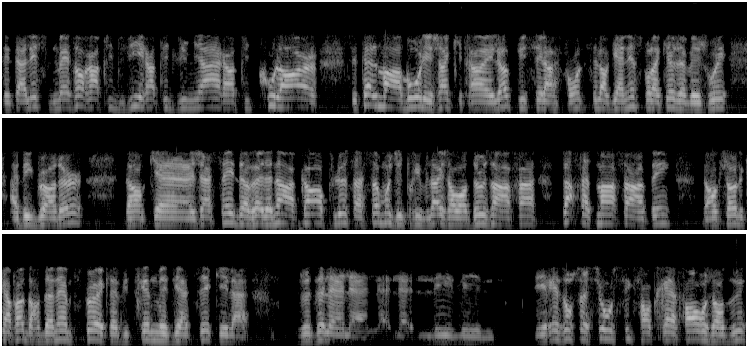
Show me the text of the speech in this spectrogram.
t'es- allé sur une maison remplie de vie, remplie de lumière, remplie de couleurs. C'est tellement beau, les gens qui travaillent là, puis c'est l'organisme pour lequel j'avais joué à Big Brother. Donc, euh, j'essaie de redonner encore plus à ça. Moi, j'ai le privilège d'avoir deux enfants parfaitement en santé. Donc, je suis capable de redonner un petit peu avec la vitrine médiatique et la, je veux dire, la- la- les, les- les réseaux sociaux aussi qui sont très forts aujourd'hui.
